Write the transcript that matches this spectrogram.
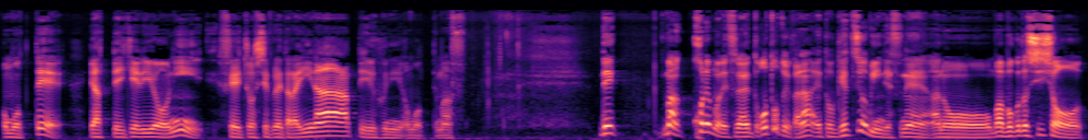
思ってやっていけるように成長してくれたらいいなっていうふうに思ってます。で、まあこれもですね、音というかな、えっと月曜日にですね、あのまあ僕の師匠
